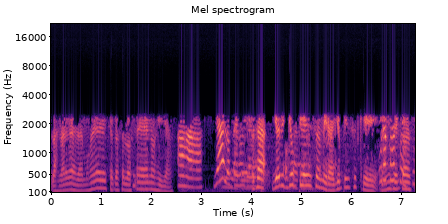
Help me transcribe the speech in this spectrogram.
las nalgas de la mujer, y se acaso los senos y ya. Ajá, ya los senos. O sea, yo yo pienso, mira, yo pienso que en ese caso,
